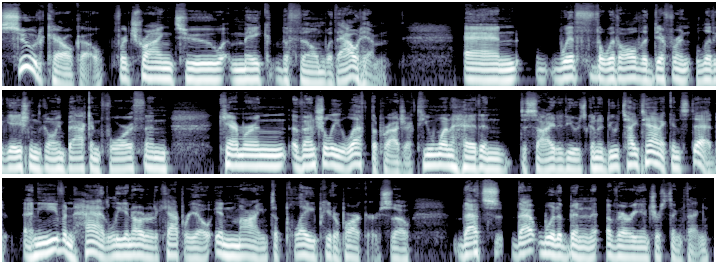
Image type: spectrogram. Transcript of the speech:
sued Carolco for trying to make the film without him. And with the, with all the different litigations going back and forth, and Cameron eventually left the project. He went ahead and decided he was going to do Titanic instead, and he even had Leonardo DiCaprio in mind to play Peter Parker. So that's that would have been a very interesting thing.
